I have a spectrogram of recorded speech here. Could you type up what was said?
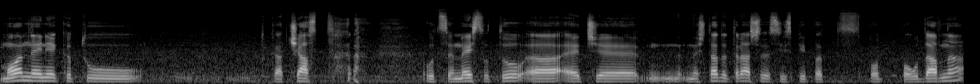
мое мнение като така, част от семейството е, че нещата трябваше да се изпипат по-отдавна,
